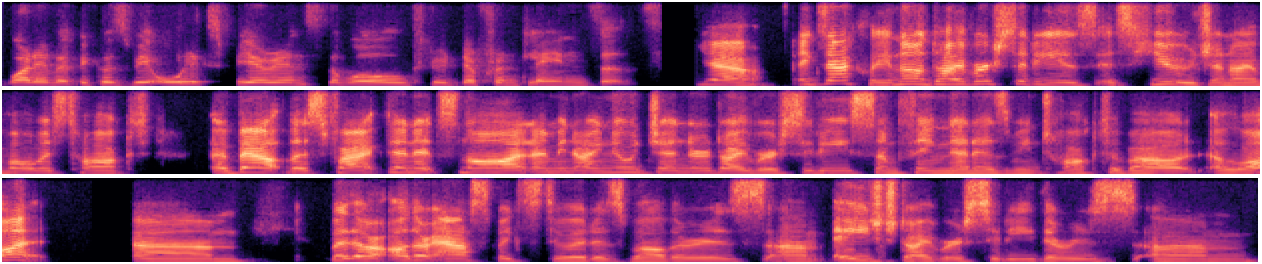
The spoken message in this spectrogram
whatever, because we all experience the world through different lenses. Yeah, exactly. No, diversity is is huge, and I've always talked about this fact, and it's not. I mean, I know gender diversity is something that has been talked about a lot. Um, but there are other aspects to it as well. There is um, age diversity, there is um,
